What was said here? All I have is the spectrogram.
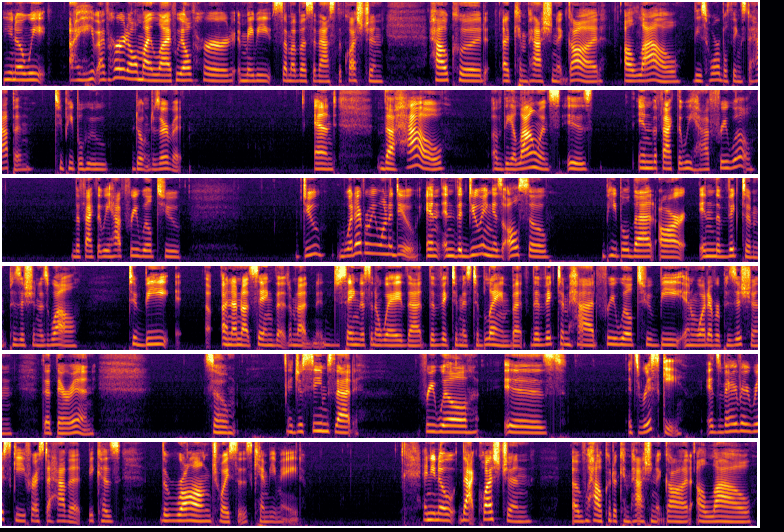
you know, we I I've heard all my life, we all heard and maybe some of us have asked the question, how could a compassionate God allow these horrible things to happen to people who don't deserve it? And the how of the allowance is in the fact that we have free will. The fact that we have free will to do whatever we want to do. And and the doing is also people that are in the victim position as well. To be and I'm not saying that I'm not saying this in a way that the victim is to blame, but the victim had free will to be in whatever position that they're in. So it just seems that free will is it's risky. It's very very risky for us to have it because the wrong choices can be made. And you know, that question of how could a compassionate God allow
